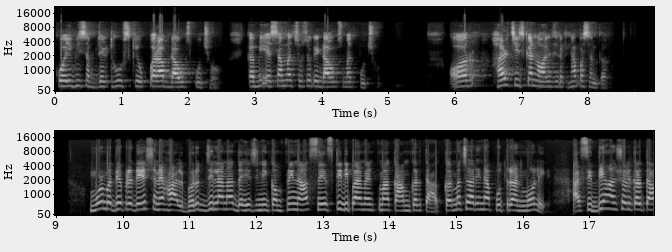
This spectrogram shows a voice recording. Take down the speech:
कोई भी सब्जेक्ट हो उसके ऊपर आप डाउट्स पूछो कभी ऐसा मत सोचो कि डाउट्स मत पूछो और हर चीज़ का नॉलेज रखना पसंद करो મૂળ મધ્યપ્રદેશ અને હાલ ભરૂચ જિલ્લાના દહેજની કંપનીના સેફટી ડિપાર્ટમેન્ટમાં કામ કરતા કર્મચારીના પુત્ર અનમોલે આ સિદ્ધિ હાંસલ કરતા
